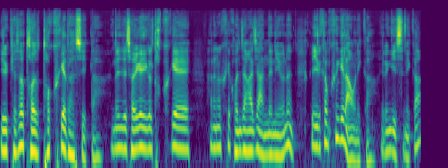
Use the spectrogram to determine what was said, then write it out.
이렇게 해서 더 더 크게도 할 수 있다. 근데 이제 저희가 이걸 더 크게 하는 걸 크게 권장하지 않는 이유는 이렇게 하면 큰 게 나오니까 이런 게 있으니까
